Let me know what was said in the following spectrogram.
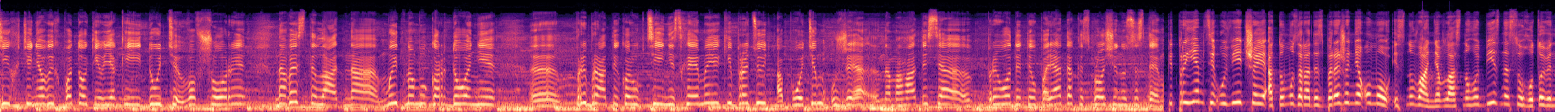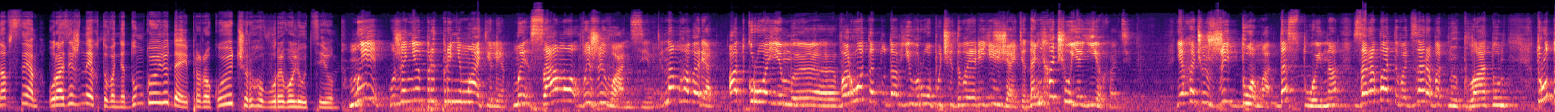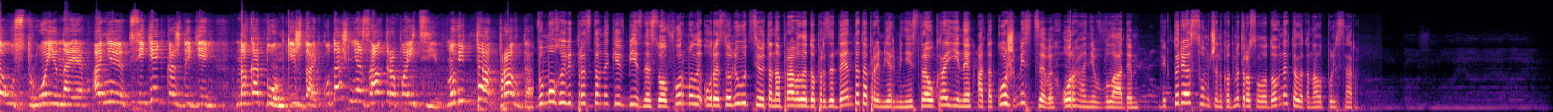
Тих тіньових потоків, які йдуть в офшори, навести лад на митному кордоні, прибрати корупційні схеми, які працюють, а потім уже намагатися приводити у порядок і спрощену систему. Підприємці у відчаї, а тому заради збереження умов існування власного бізнесу готові на все. У разі ж нехтування думкою людей пророкують чергову революцію. Мы уже не предприниматели, мы самовыживанцы. Нам говорят, откроем э, ворота туда в Европу, чи двери, езжайте. Да не хочу я ехать. Я хочу жить дома достойно, зарабатывать заработную плату, трудоустроенная, а не сидеть каждый день на котомке и ждать, куда ж мне завтра пойти. Но ведь так, правда? Вимоги від представників бізнесу оформили у резолюцію та направили до президента та прем'єр-міністра України, а також місцевих органів влади. Вікторія Сумченко, Дмитро Солодовник, телеканал Пульсар.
